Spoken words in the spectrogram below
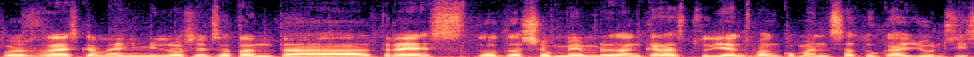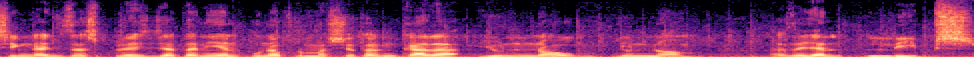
Doncs res, que l'any 1973 tots els seus membres, encara estudiants, van començar a tocar junts i cinc anys després ja tenien una formació tancada i un nom. I un nom. Es deien Lips.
